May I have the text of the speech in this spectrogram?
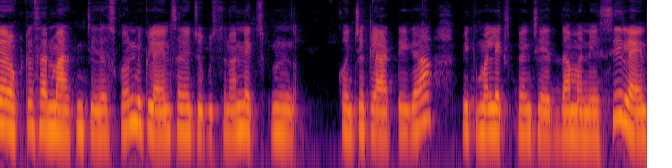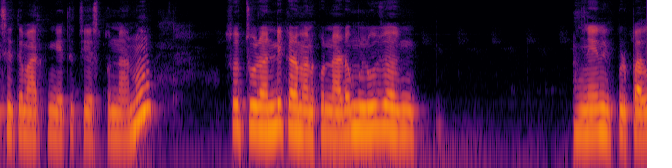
నేను ఒకటేసారి మార్కింగ్ చేసేసుకొని మీకు లైన్స్ అనేవి చూపిస్తున్నాను. నెక్స్ట్ కొంచెం క్లారిటీగా మీకు మళ్ళీ ఎక్స్ప్లెయిన్ చేద్దాం అనేసి లైన్స్ అయితే మార్కింగ్ అయితే చేస్తున్నాను. సో చూడండి ఇక్కడ మనకు నడుము లూజ్ నేను ఇప్పుడు పద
